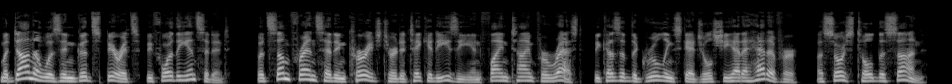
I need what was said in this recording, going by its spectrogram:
Madonna was in good spirits before the incident, but some friends had encouraged her to take it easy and find time for rest because of the grueling schedule she had ahead of her, a source told The Sun.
